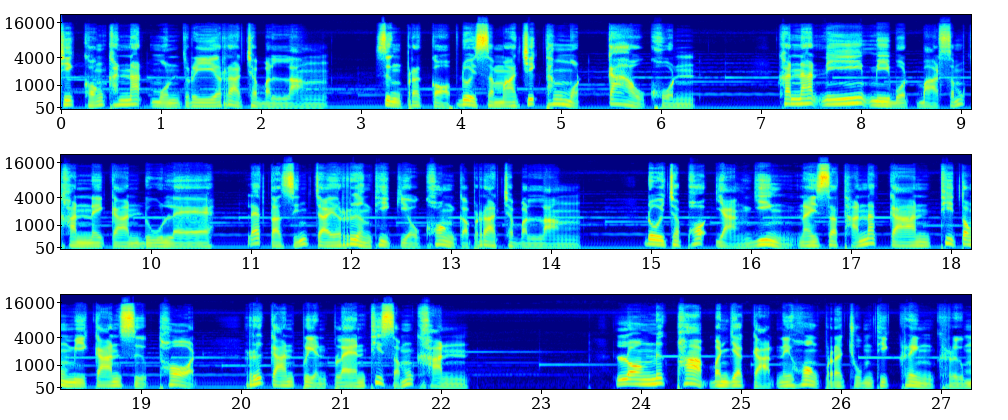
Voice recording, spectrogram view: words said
ชิกของคณะมนตรีราชบัลลังก์ซึ่งประกอบด้วยสมาชิกทั้งหมด 9 คน คณะนี้มีบทบาทสำคัญในการดูแล และตัดสินใจเรื่องที่เกี่ยวข้องกับราชบัลลังก์ โดยเฉพาะอย่างยิ่งในสถานการณ์ที่ต้องมีการสืบทอด หรือการเปลี่ยนแปลงที่สำคัญ ลองนึกภาพบรรยากาศในห้องประชุมที่เคร่งขรึม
